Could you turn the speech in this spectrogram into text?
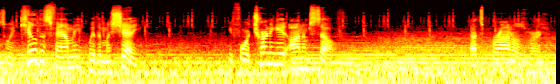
So he killed his family with a machete before turning it on himself. That's Pirano's version.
